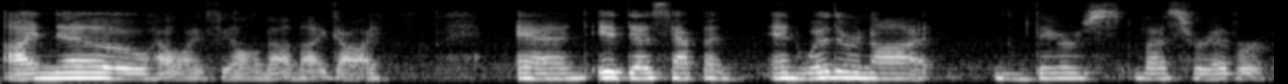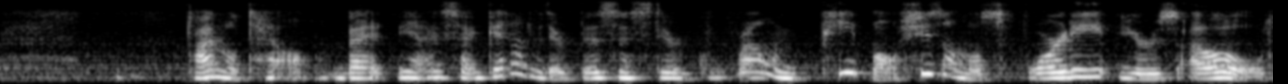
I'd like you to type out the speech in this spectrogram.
I know how I feel about my guy. And it does happen. And whether or not theirs lasts forever, time will tell. But you know, it's like get out of their business. They're grown people. She's almost 40 years old.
